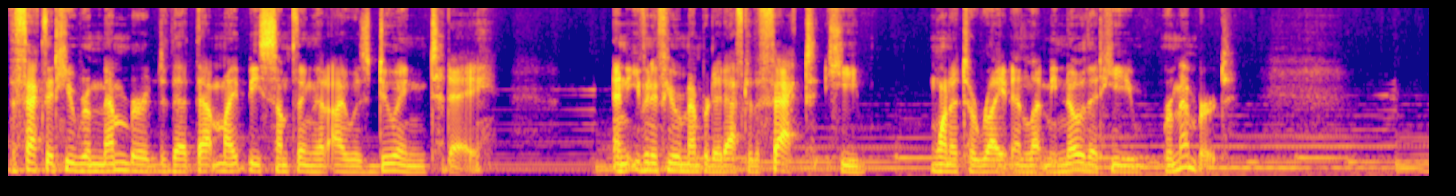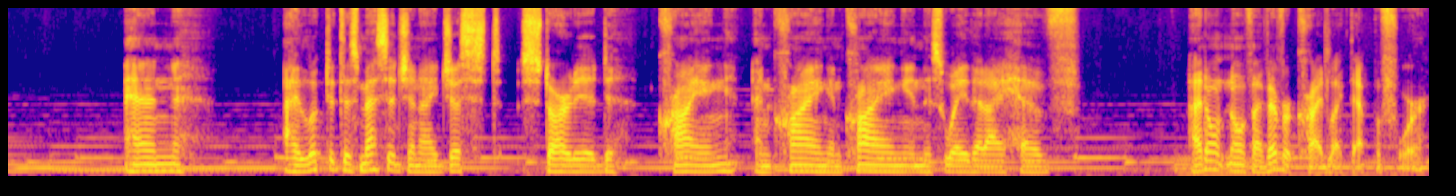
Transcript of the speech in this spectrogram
the fact that he remembered that that might be something that I was doing today. And even if he remembered it after the fact, he wanted to write and let me know that he remembered. And I looked at this message and I just started crying and crying and crying in this way that I have. I don't know if I've ever cried like that before.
